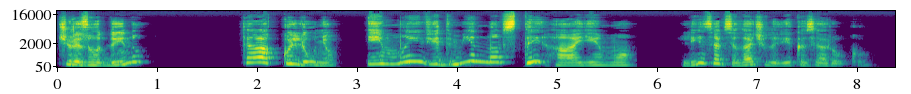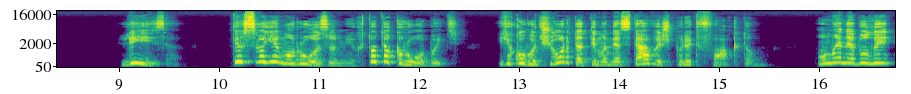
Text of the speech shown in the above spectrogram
Через годину? Так, колюню, і ми відмінно встигаємо. Ліза взяла чоловіка за руку. Ліза, ти в своєму розумі хто так робить? Якого чорта ти мене ставиш перед фактом? У мене були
